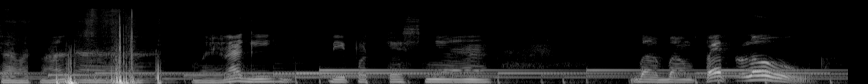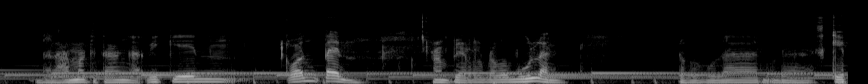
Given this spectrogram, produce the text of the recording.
Selamat malam. Kembali lagi di podcastnya Babang Petlo Udah lama kita nggak bikin konten. Hampir berapa bulan? Berapa bulan udah skip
